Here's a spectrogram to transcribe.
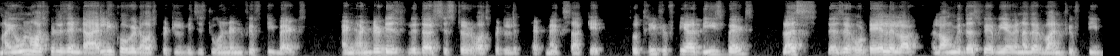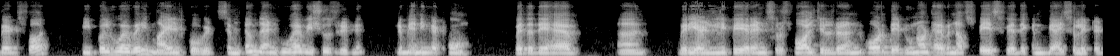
My own hospital is entirely COVID hospital, which is 250 beds, and 100 is with our sister hospital at Max Saket. So 350 are these beds, plus there's a hotel along, along with us where we have another 150 beds for people who have very mild COVID symptoms and who have issues re- remaining at home, whether they have uh, very elderly parents or small children, or they do not have enough space where they can be isolated.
